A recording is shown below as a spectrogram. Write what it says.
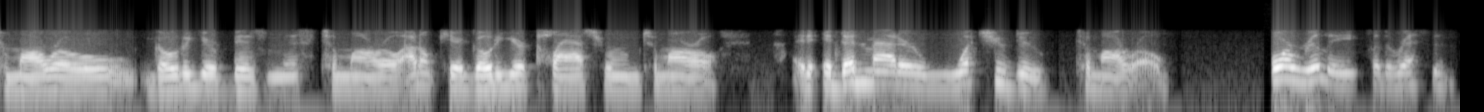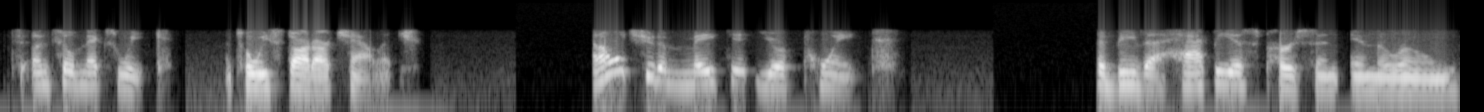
tomorrow, go to your business tomorrow. I don't care, go to your classroom tomorrow. It, it doesn't matter what you do tomorrow or really for the rest of until next week, until we start our challenge. And I want you to make it your point to be the happiest person in the room.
